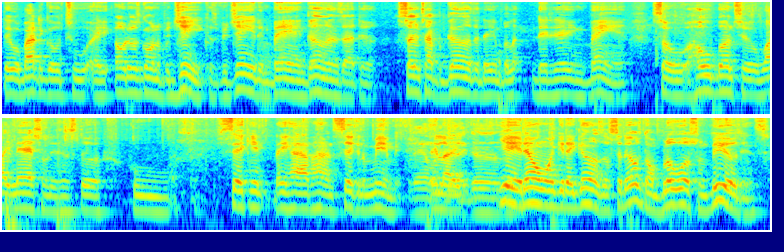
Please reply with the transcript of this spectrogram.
They were about to go to a. Oh, they was going to Virginia because Virginia didn't ban guns out there. Certain type of guns that they ain't bel- that they didn't ban. So a whole bunch of white nationalists and stuff who second they hide behind the Second Amendment. They don't They like get their guns yeah, they don't want to get their guns up. So they was gonna blow up some buildings.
